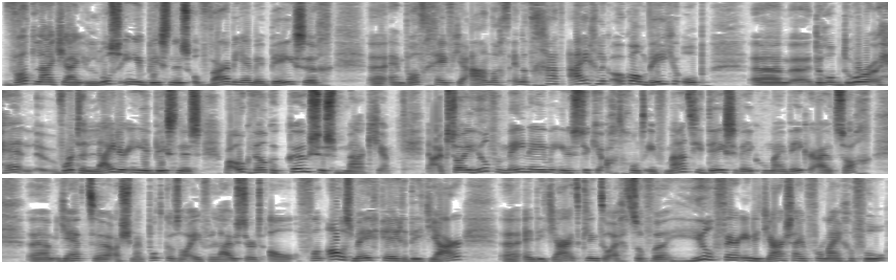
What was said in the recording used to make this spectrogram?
wat laat jij los in je business of waar ben jij mee bezig uh, en wat geeft je aandacht? En dat gaat eigenlijk ook al een beetje op um, erop door. Hè, word een leider in je business, maar ook welke keuzes maak je? Nou, ik zal je heel veel meenemen in een stukje achtergrondinformatie deze week, hoe mijn week eruit zag. Um, je hebt, uh, als je mijn podcast al even luistert, al van alles meegekregen dit jaar. En dit jaar, het klinkt al echt alsof we heel ver in dit jaar zijn voor mijn gevoel.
